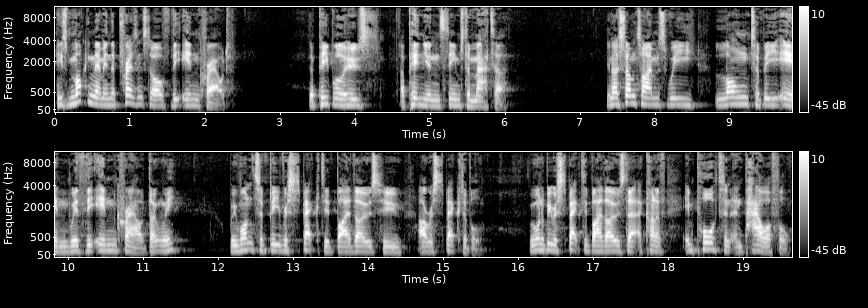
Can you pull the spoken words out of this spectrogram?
He's mocking them in the presence of the in crowd, the people whose opinion seems to matter. You know, sometimes we long to be in with the in crowd, don't we? We want to be respected by those who are respectable. We want to be respected by those that are kind of important and powerful.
